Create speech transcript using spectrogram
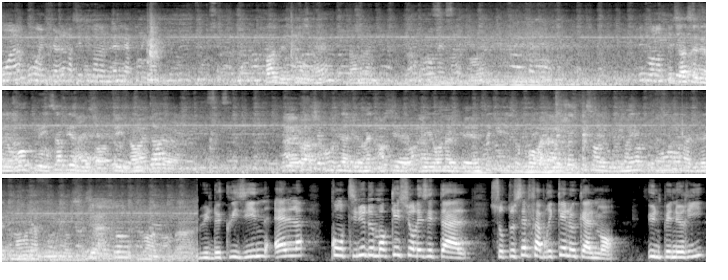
moins ou inférieurs à ceux qui sont dans le même. Pas du tout, mais quand même. Quand même. Et ça, c'est le nouveau prix. Ça vient de sortir. Donc, euh, on vient de mettre aussi le prix, on a des qui sont forts. Les choses qui sont éliminées, on a directement on a aussi. L'huile de cuisine, elle, continue de manquer sur les étals, surtout celle fabriquée localement. Une pénurie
